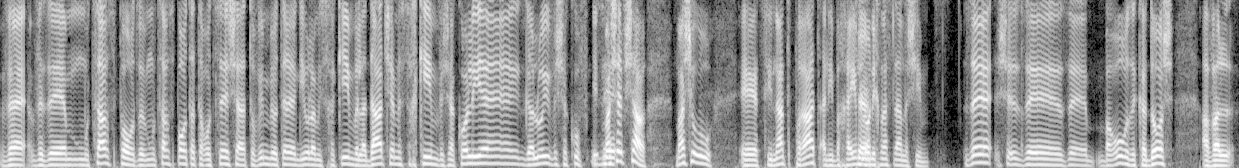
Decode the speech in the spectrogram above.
ו- וזה מוצר ספורט, ובמוצר ספורט אתה רוצה שהטובים ביותר יגיעו למשחקים, ולדעת שהם משחקים, ושהכול יהיה גלוי ושקוף. זה- מה שאפשר. משהו, אה, צנעת פרט, אני בחיים כן. לא נכנס לאנשים. זה, שזה, זה ברור, זה קדוש, אבל אה,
